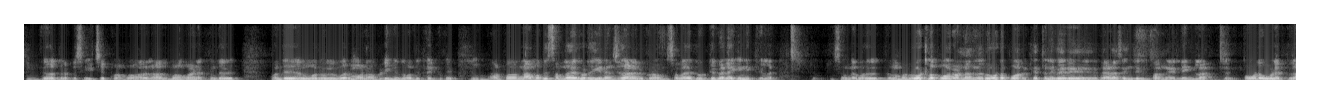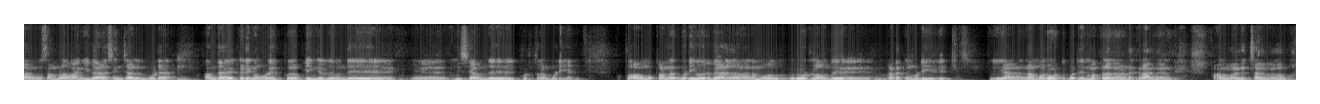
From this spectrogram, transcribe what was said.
ம். பிசியோதெரப்பி சிகிச்சை பண்ணுறோம் அதனால் அது மூலமாக எனக்கு வந்து வந்து ஒரு வருமானம் அப்படிங்கிறது வந்து இருக்குது. அப்போ நம்ம வந்து சமுதாயத்தோட இணைஞ்சு தான் இருக்கிறோம் சமுதாயத்தை விட்டு விலகி நிற்கல ஒரு நம்ம ரோட்டில் போகிறோம்னா அந்த ரோடை போகிறதுக்கு எத்தனை பேர் வேலை செஞ்சுருப்பாங்க இல்லைங்களா அவங்களோட உழைப்பு அவங்க சம்பளம் வாங்கி வேலை செஞ்சாலும் கூட. அந்த கடின உழைப்பு அப்படிங்கிறது வந்து ஈஸியாக வந்து கொடுத்துட முடியாது. அப்போ அவங்க பண்ணக்கூடிய ஒரு வேலை தானே நம்ம ரோட்டில் வந்து நடக்க முடியுது. இல்லையா நம்ம ரோட்டு போட்டு மக்களாக தான் நடக்கிறாங்க. அவங்க நினைச்சாங்க நம்ம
